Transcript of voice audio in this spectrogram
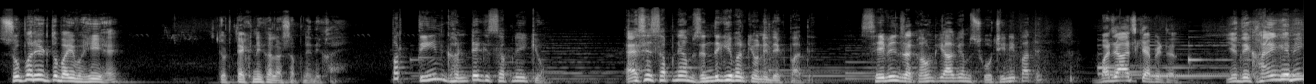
सुपरहिट तो भाई वही है, जो टेक्निकल और सपने दिखाए। पर तीन घंटे के सपने क्यों? ऐसे सपने हम ज़िंदगी भर क्यों नहीं देख पाते? सेविंग्स अकाउंट के आगे हम सोच ही नहीं पाते। बजाज कैपिटल ये दिखाएँगे भी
